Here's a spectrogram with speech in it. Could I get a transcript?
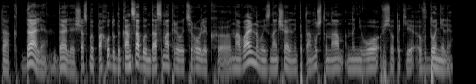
Так, далее, далее. Сейчас мы по ходу до конца будем досматривать ролик э, Навального изначальный, потому что нам на него все-таки вдонили.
